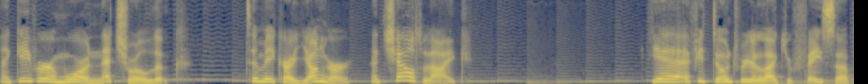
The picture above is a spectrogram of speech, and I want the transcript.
and gave her a more natural look, to make her younger and childlike. Yeah, if you don't really like your face up,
